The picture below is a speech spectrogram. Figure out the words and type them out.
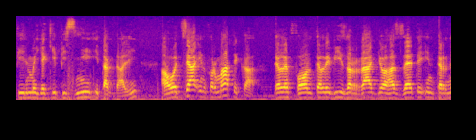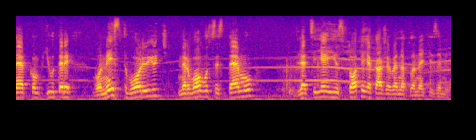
фільми, які пісні і так далі. А оця інформатика, телефон, телевізор, радіо, газети, інтернет, комп'ютери, вони створюють нервову систему для цієї істоти, яка живе на планеті Земля.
